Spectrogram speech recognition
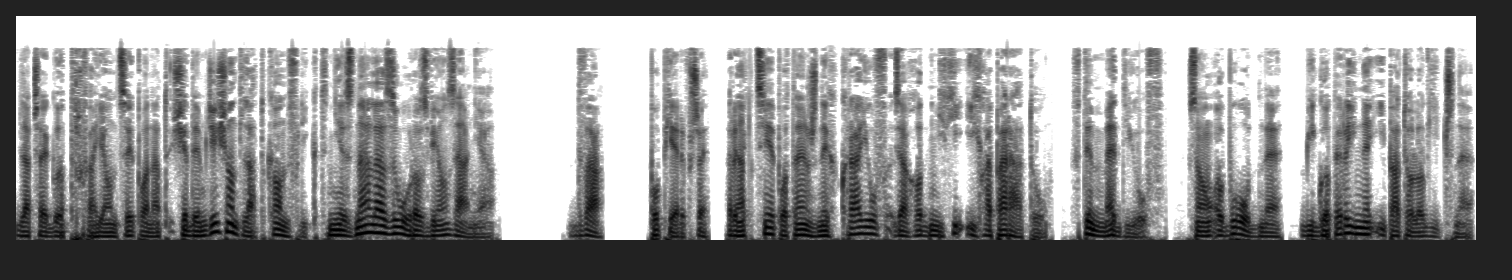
dlaczego trwający ponad 70 lat konflikt nie znalazł rozwiązania. 2. Po pierwsze, reakcje potężnych krajów zachodnich i ich aparatu, w tym mediów, są obłudne, bigoteryjne i patologiczne.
